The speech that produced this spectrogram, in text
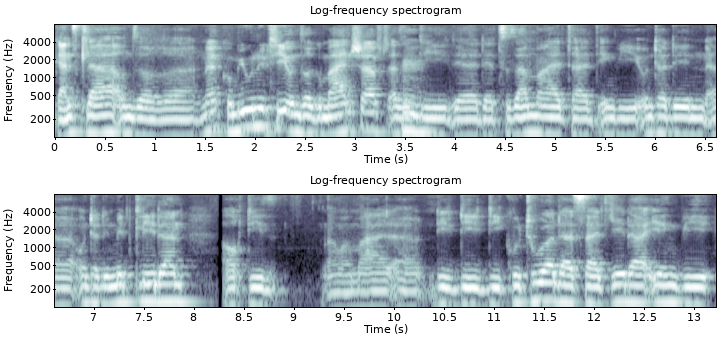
ganz klar unsere ne, Community, unsere Gemeinschaft, also hm. die, der, der Zusammenhalt halt irgendwie unter den, äh, unter den Mitgliedern, auch die, sagen wir mal, äh, die, die, die Kultur, dass halt jeder irgendwie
